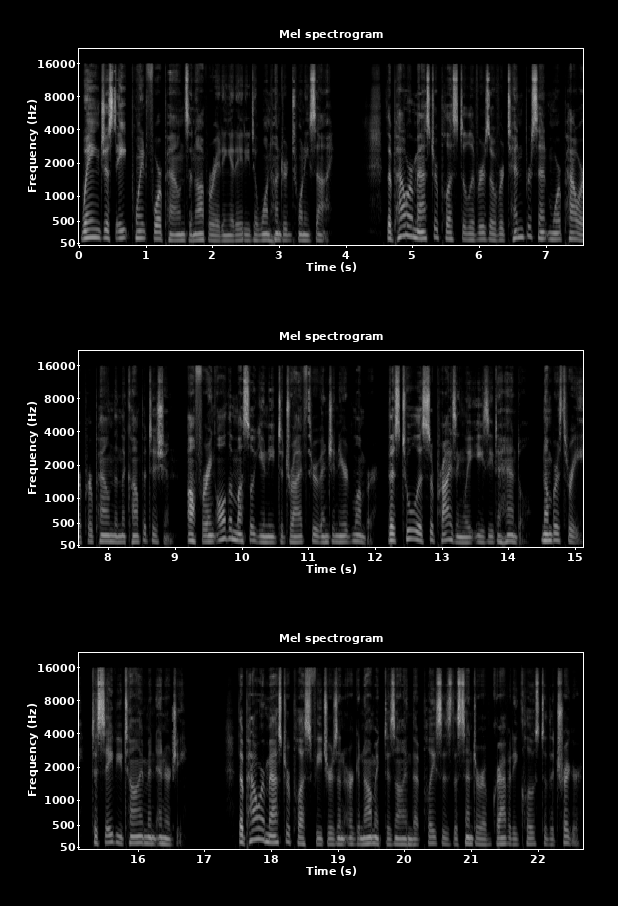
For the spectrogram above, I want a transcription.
Weighing just 8.4 pounds and operating at 80 to 120 psi. The Power Master Plus delivers over 10% more power per pound than the competition, offering all the muscle you need to drive through engineered lumber. This tool is surprisingly easy to handle. Number 3. To save you time and energy. The Power Master Plus features an ergonomic design that places the center of gravity close to the trigger,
